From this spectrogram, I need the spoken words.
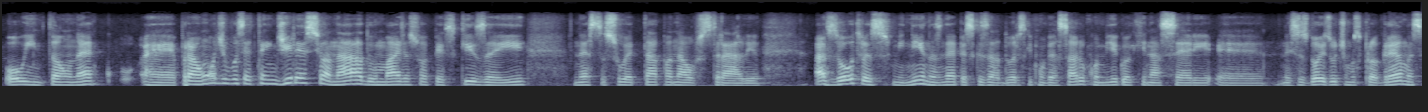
Ou então, né, é, para onde você tem direcionado mais a sua pesquisa aí nessa sua etapa na Austrália? As outras meninas, né, pesquisadoras que conversaram comigo aqui na série, é, nesses dois últimos programas,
